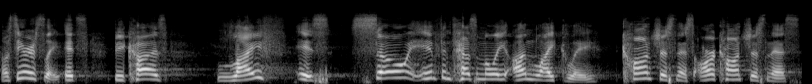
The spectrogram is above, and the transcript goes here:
well, seriously, it's because life is so infinitesimally unlikely, consciousness, our consciousness,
